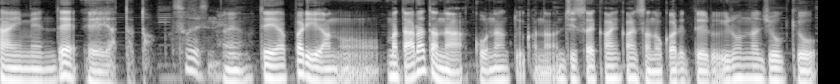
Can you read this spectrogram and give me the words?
対面で、えー、やったと。そうですね、でやっぱりあのまた新たなこうなんというかな実際肝炎患者さんの置かれているいろんな状況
